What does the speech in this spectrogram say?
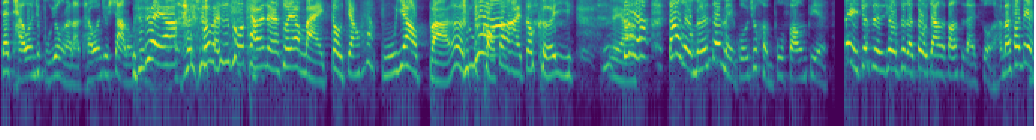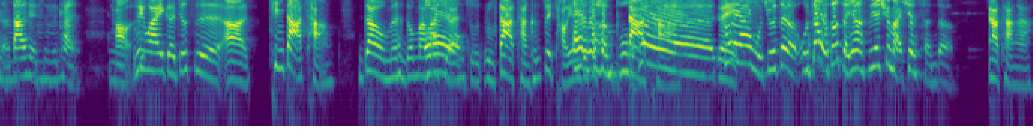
在台湾就不用了啦，台湾就下楼。不是对呀、啊，我每次说台湾的人说要买豆浆，我说不要吧，那个路口到哪里都可以。对呀、啊，对呀、啊，但我们在美国就很不方便，所以就是用这个豆浆的方式来做，还蛮方便的，嗯、大家可以试试看。嗯嗯、好，另外一个就是啊。呃清大肠，你知道我们很多妈妈喜欢煮卤大肠，可是最讨厌的就是大肠。对呀、啊，我觉得我知道我都怎样，直接去买现成的大肠啊。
